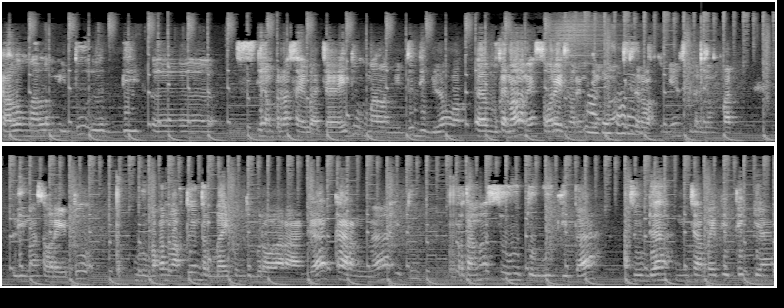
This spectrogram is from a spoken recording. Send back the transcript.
Kalau malam itu lebih uh, yang pernah saya baca itu malam itu dibilang uh, bukan malam ya, sore sore okay, malam, sekitar waktunya sekitar jam empat lima sore itu merupakan waktu yang terbaik untuk berolahraga karena itu pertama suhu tubuh kita sudah mencapai titik yang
